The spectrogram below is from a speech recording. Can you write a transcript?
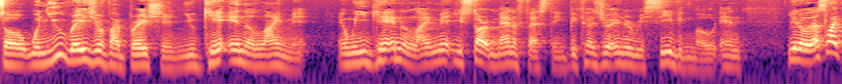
So when you raise your vibration, you get in alignment. And when you get in alignment, you start manifesting because you're in a receiving mode. And you know, that's like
